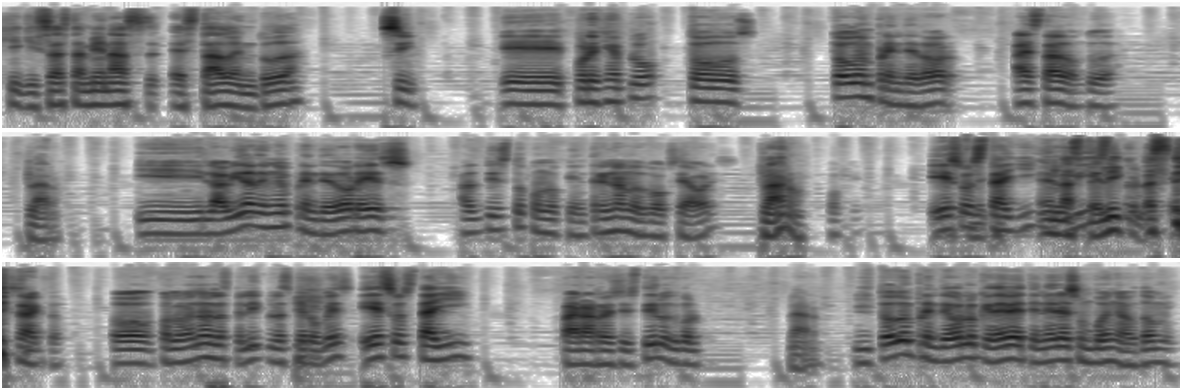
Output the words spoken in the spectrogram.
que quizás también has estado en duda? Sí. Eh, por ejemplo, todos, todo emprendedor ha estado en duda. Claro, Y la vida de un emprendedor es, ¿has visto con lo que entrenan los boxeadores? claro, Ok. eso está allí. En las películas. Exacto. O por lo menos en las películas, pero ves, eso está allí para resistir los golpes. Claro. Y todo emprendedor lo que debe tener es un buen abdomen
